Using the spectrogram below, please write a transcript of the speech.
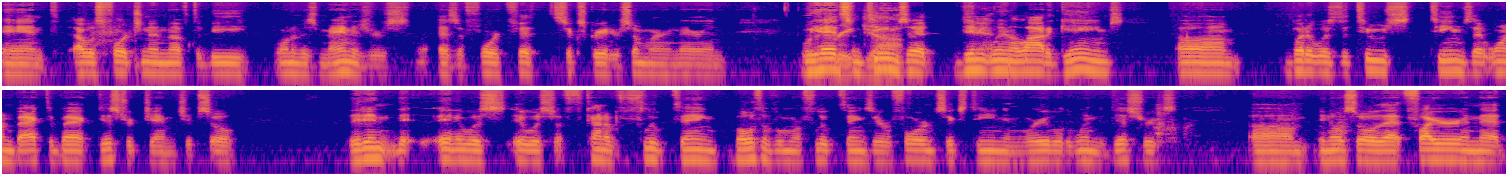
and I was fortunate enough to be one of his managers as a fourth, fifth, sixth grader somewhere in there. And what we had some job. teams that didn't yeah. win a lot of games, um, but it was the two teams that won back-to-back district championships. So they didn't, and it was it was a kind of a fluke thing. Both of them were fluke things. They were four and sixteen, and were able to win the districts. Um, you know, so that fire and that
